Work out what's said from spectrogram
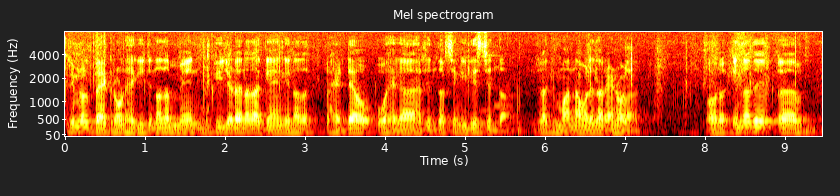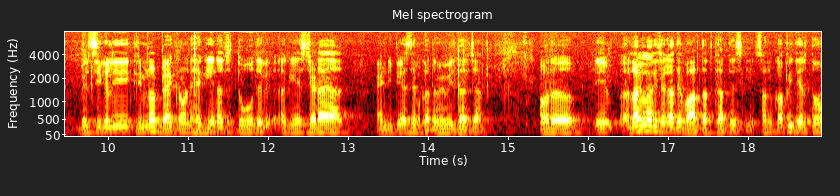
ਕ੍ਰਿਮੀਨਲ ਬੈਕਗ੍ਰਾਉਂਡ ਹੈਗੀ, ਜਿਨ੍ਹਾਂ ਦਾ ਮੇਨ ਮੁਖੀ ਜਿਹੜਾ ਇਹਨਾਂ ਦਾ ਗੈਂਗ ਇਹਨਾਂ ਦਾ ਹੈੱਡ ਹੈ ਉਹ ਉਹ ਹੈਗਾ ਹਰਜਿੰਦਰ ਸਿੰਘ ਇਲੀਅਸ ਜਿੰਦਾ। ਜਿਹੜਾ ਕਿ ਮਾਨਾ ਵਾਲੇ ਦਾ ਰਹਿਣ ਵਾਲਾ। ਔਰ ਇਹਨਾਂ ਦੇ ਬੇਸਿਕਲੀ ਕ੍ਰਿਮੀਨਲ ਬੈਕਗ੍ਰਾਉਂਡ ਹੈਗੀ ਇਹਨਾਂ 'ਚ, ਦੋ ਦੇ ਅਗੇਂਸਟ ਜਿਹੜਾ ਆ ਐਨਡੀਪੀਐਸ ਦੇ ਮੁਕੱਦਮੇ ਵੀ ਦਰਜ ਆ। ਔਰ ਇਹ ਅਲੱਗ-ਅਲੱਗ ਜਗ੍ਹਾ ਤੇ ਵਾਰਦਾਤ ਕਰਦੇ ਸੀਗੇ। ਸਾਨੂੰ ਕਾਫੀ ਦੇਰ ਤੋਂ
